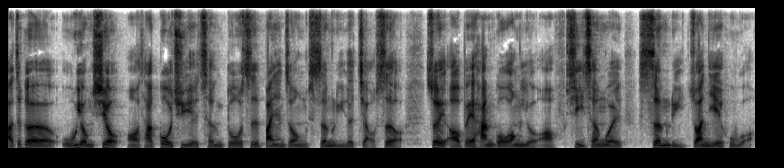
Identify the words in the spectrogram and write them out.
啊，这个吴永秀哦，他过去也曾多次扮演这种僧侣的角色哦，所以哦被韩国网友哦戏称为僧侣专业户哦。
